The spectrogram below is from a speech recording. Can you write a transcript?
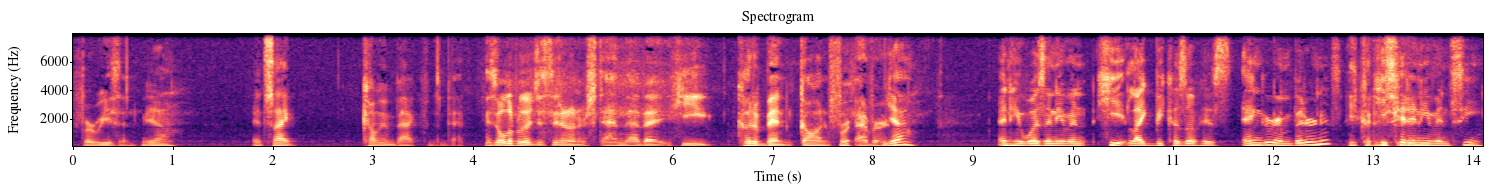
for a reason. Yeah. It's like coming back from the dead. His older brother just didn't understand that that he could have been gone forever. Yeah. And he wasn't even he like because of his anger and bitterness, He couldn't he couldn't it. even see.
